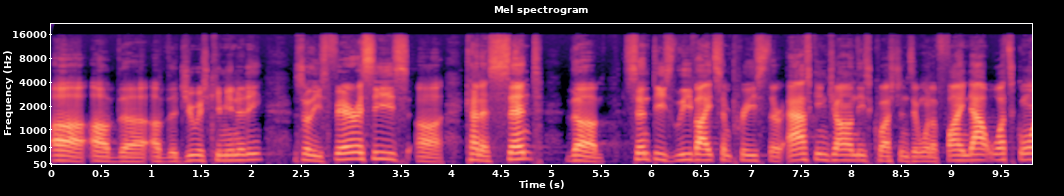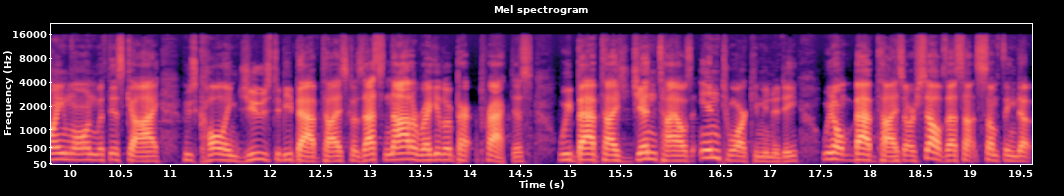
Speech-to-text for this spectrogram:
uh, of, the, of the Jewish community. So these Pharisees uh, kind of sent the, sent these Levites and priests. They're asking John these questions. They want to find out what's going on with this guy who's calling Jews to be baptized, because that's not a regular practice. We baptize Gentiles into our community. We don't baptize ourselves. That's not something that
